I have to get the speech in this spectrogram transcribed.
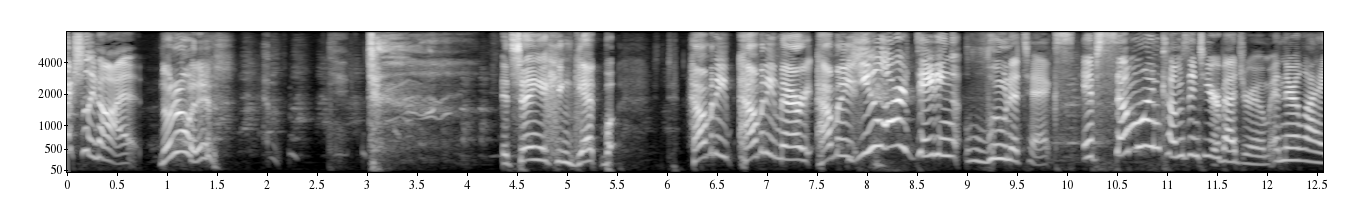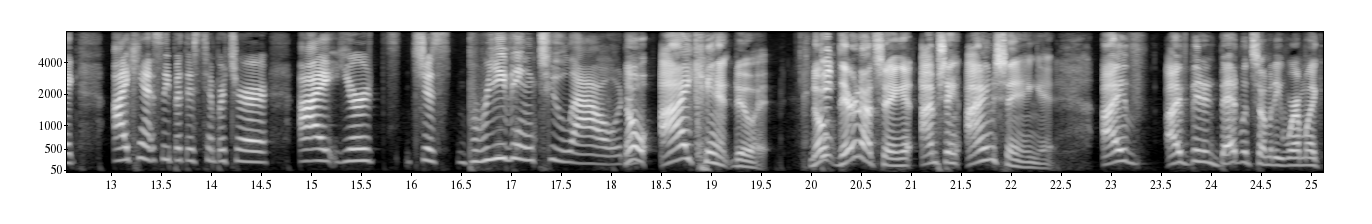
actually not. No, no, no, it is. it's saying it can get. But how many? How many married? How many? You are dating lunatics. If someone comes into your bedroom and they're like, "I can't sleep at this temperature. I you're just breathing too loud." No, I can't do it. No, they're not saying it. I'm saying I'm saying it. I've I've been in bed with somebody where I'm like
